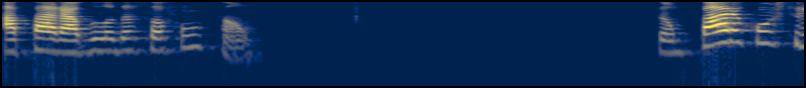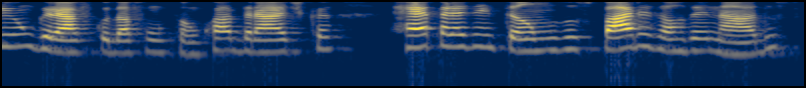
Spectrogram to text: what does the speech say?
a parábola da sua função. Então, para construir um gráfico da função quadrática, representamos os pares ordenados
